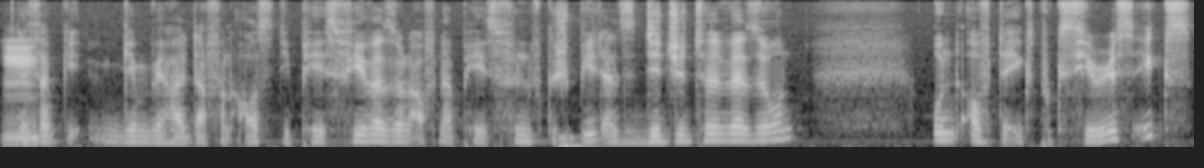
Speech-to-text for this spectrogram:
Mhm. deshalb ge gehen wir halt davon aus, die PS4-Version auf einer PS5 gespielt als Digital-Version und auf der Xbox Series X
